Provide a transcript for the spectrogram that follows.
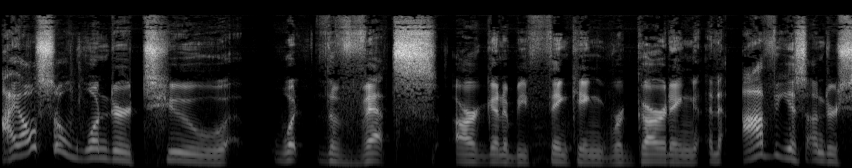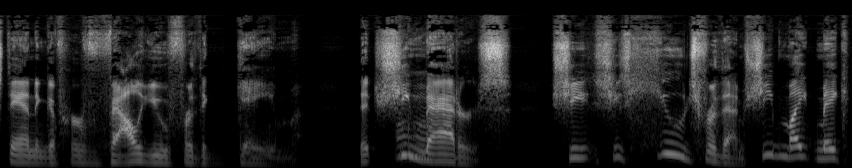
I also wonder too what the vets are going to be thinking regarding an obvious understanding of her value for the game. That she mm-hmm. matters. She she's huge for them. She might make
